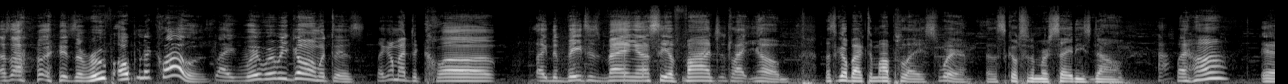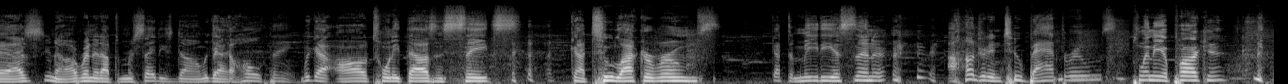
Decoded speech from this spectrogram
That's all. Is the roof open or closed? Like, where where we going with this? Like, I'm at the club. Like the beats is banging. I see a fine. Just like, yo, let's go back to my place. Where? "Uh, Let's go to the Mercedes Dome. Like, huh? Yeah, I just you know I rented out the Mercedes Dome. We got The whole thing. we got all 20,000 seats. got two locker rooms. Got the media center. 102 bathrooms. Plenty of parking.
